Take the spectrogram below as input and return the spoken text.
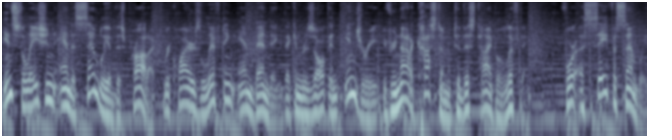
Installation and assembly of this product requires lifting and bending that can result in injury if you're not accustomed to this type of lifting. For a safe assembly,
